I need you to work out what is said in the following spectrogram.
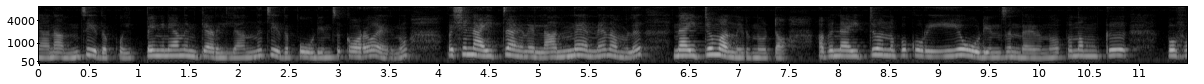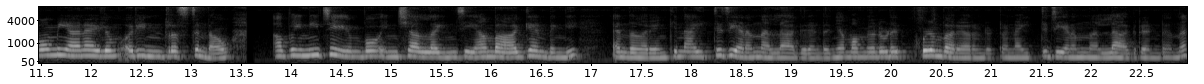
ഞാൻ അന്ന് ചെയ്തപ്പോൾ ഇപ്പം എങ്ങനെയാണെന്ന് എനിക്കറിയില്ല. അന്ന് ചെയ്തപ്പോൾ ഓഡിയൻസ് കുറവായിരുന്നു. പക്ഷേ നൈറ്റ് അങ്ങനെയല്ല. അന്ന് തന്നെ നമ്മൾ നൈറ്റും വന്നിരുന്നു കേട്ടോ അപ്പോൾ നൈറ്റ് വന്നപ്പോൾ കുറേ ഓഡിയൻസ് ഉണ്ടായിരുന്നു. അപ്പോൾ നമുക്ക് പെർഫോം ചെയ്യാനായാലും ഒരു ഇൻട്രസ്റ്റ് ഉണ്ടാവും. അപ്പോൾ ഇനി ചെയ്യുമ്പോൾ ഇൻഷല്ല ഇനി ചെയ്യാൻ ഭാഗ്യമുണ്ടെങ്കിൽ എന്താ പറയുക എനിക്ക് നൈറ്റ് ചെയ്യണം നല്ല ആഗ്രഹമുണ്ട്. ഞാൻ മമ്മിയോട് ഇവിടെ എപ്പോഴും പറയാറുണ്ട് കേട്ടോ നൈറ്റ് ചെയ്യണം നല്ല ആഗ്രഹമുണ്ട് എന്ന്.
